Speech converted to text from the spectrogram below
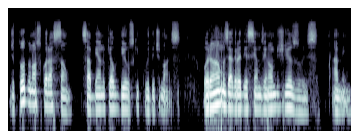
de todo o nosso coração, sabendo que é o Deus que cuida de nós. Oramos e agradecemos em nome de Jesus. Amém.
